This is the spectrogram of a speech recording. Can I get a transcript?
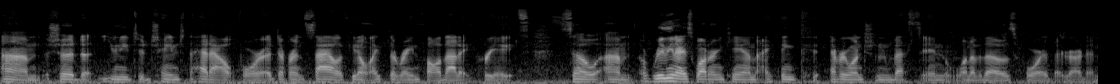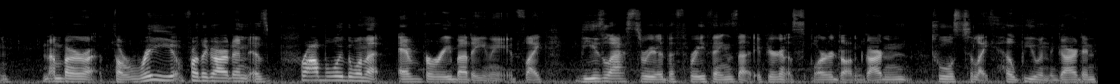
um, should you need to change the head out for a different style if you don't like the rainfall that it creates. So um, a really nice watering can. I think everyone should invest in one of those for their garden. Number three for the garden is probably the one that everybody needs. Like these last three are the three things that if you're gonna splurge on garden tools to like help you in the garden,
